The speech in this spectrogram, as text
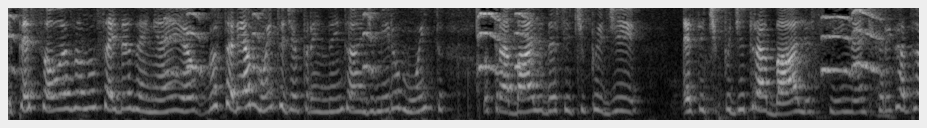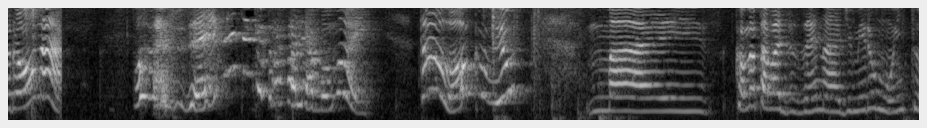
e pessoas eu não sei desenhar e eu gostaria muito de aprender, então admiro muito o trabalho desse tipo de esse tipo de trabalho, assim, né, de caricatura. Ona! Você sempre tem que atrapalhar a mamãe. Tá louco, viu? Mas, como eu tava dizendo, eu admiro muito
